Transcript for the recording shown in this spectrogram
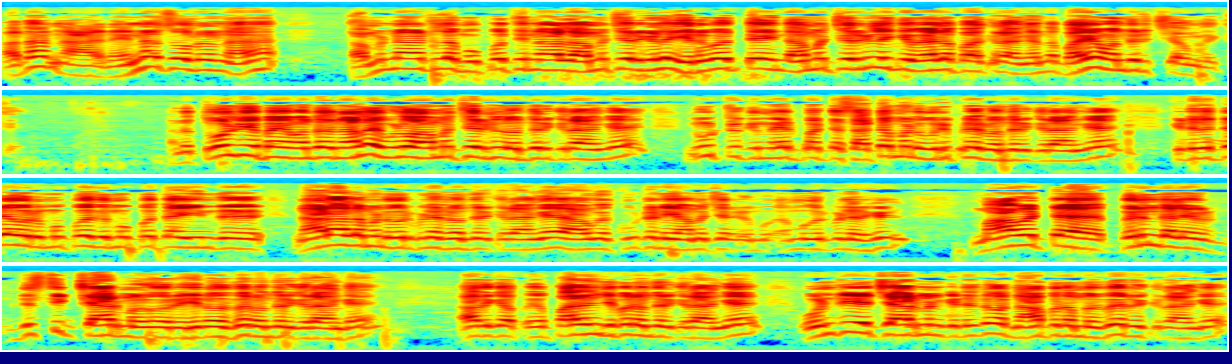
அதான் நான் என்ன சொல்றேன்னா தமிழ்நாட்டில் முப்பத்தி நாலு அமைச்சர்கள் இருபத்தி ஐந்து அமைச்சர்கள் இங்க வேலை பார்க்கறாங்க. அந்த பயம் வந்துருச்சு அவங்களுக்கு. அந்த தோல்வி பயம் வந்ததுனால இவ்வளவு அமைச்சர்கள் வந்திருக்கிறாங்க. நூற்றுக்கு மேற்பட்ட சட்டமன்ற உறுப்பினர் வந்திருக்கிறாங்க. கிட்டத்தட்ட ஒரு முப்பது முப்பத்தைந்து நாடாளுமன்ற உறுப்பினர் வந்திருக்கிறாங்க. அவங்க கூட்டணி அமைச்சர் உறுப்பினர்கள். மாவட்ட பெருந்தலைவர் டிஸ்ட்ரிக்ட் சேர்மன் ஒரு இருபது பேர் வந்திருக்கிறாங்க. அதுக்கு பதினஞ்சு பேர் வந்திருக்கிறாங்க. ஒன்றிய சேர்மன் கிட்டத்தட்ட ஒரு நாற்பது ஐம்பது பேர் இருக்கிறாங்க.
